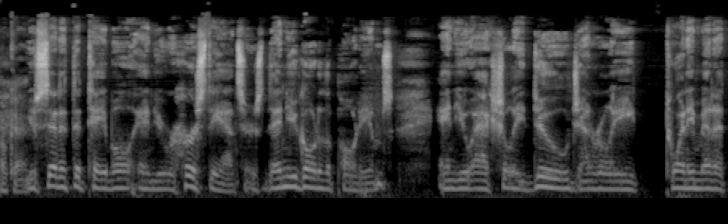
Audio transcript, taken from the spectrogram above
Okay. You sit at the table and you rehearse the answers. Then you go to the podiums and you actually do generally 20 minute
